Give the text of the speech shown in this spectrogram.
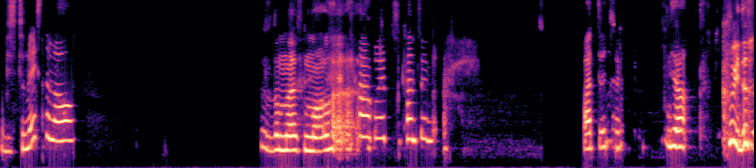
Bis zum nächsten Mal. Bis zum nächsten Mal. Caro, jetzt konzentrieren. Warte, ja. Cool, das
